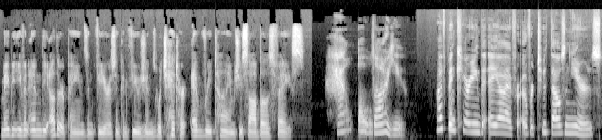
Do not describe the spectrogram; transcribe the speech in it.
Maybe even end the other pains and fears and confusions which hit her every time she saw Bo's face. How old are you? I've been carrying the AI for over 2,000 years.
